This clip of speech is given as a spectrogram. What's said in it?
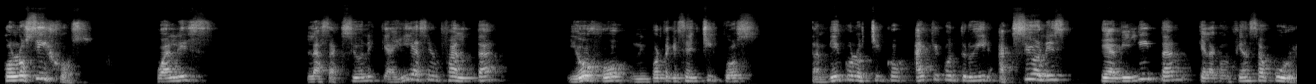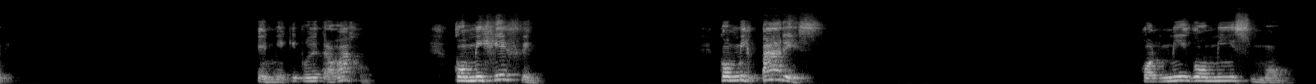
Con los hijos, ¿cuáles las acciones que ahí hacen falta? Y ojo, no importa que sean chicos, también con los chicos hay que construir acciones que habilitan que la confianza ocurre. En mi equipo de trabajo, con mi jefe, con mis pares, conmigo mismo.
